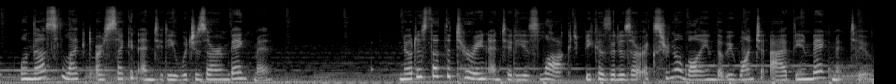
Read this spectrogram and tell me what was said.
We'll now select our second entity which is our embankment. Notice that the terrain entity is locked because it is our external volume that we want to add the embankment to.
